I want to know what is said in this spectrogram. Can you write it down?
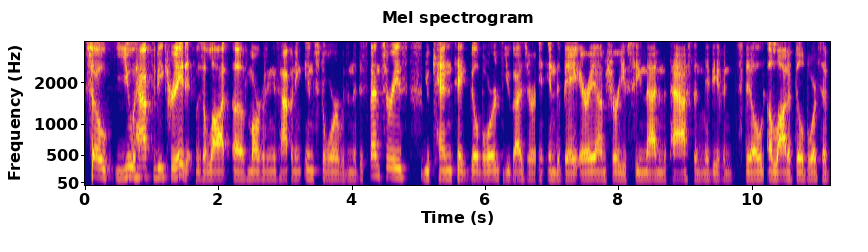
So you have to be creative. There's a lot of marketing that's happening in store within the dispensaries. You can take billboards. You guys are in the Bay Area. I'm sure you've seen that in the past and maybe even still. A lot of billboards have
